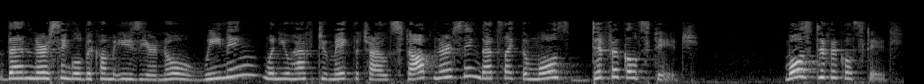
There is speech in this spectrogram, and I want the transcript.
then nursing will become easier. No, weaning, when you have to make the child stop nursing, that's like the most difficult stage. Most difficult stage.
